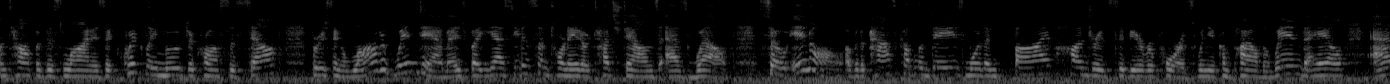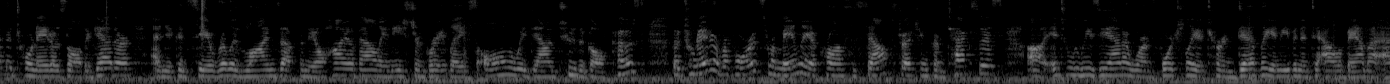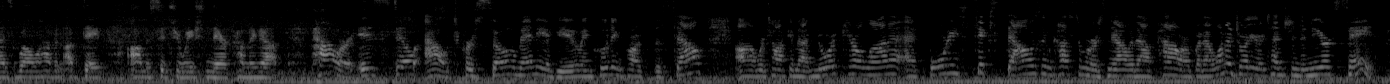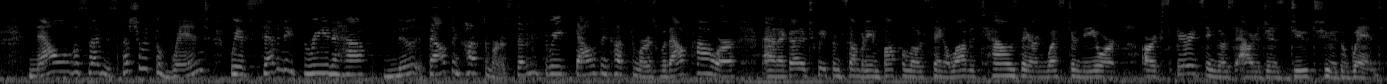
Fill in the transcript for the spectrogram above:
on top of this line as it quickly moved across the south, producing a lot of wind damage, but yes, even some tornado touchdowns as well. So in all, over the past couple of days, more than 500 severe reports when you compile the wind, the hail, and the tornadoes all together. And you can see it really lines up from the Ohio Valley and eastern Great Lakes all the way down to the Gulf Coast. The tornado reports were mainly across the south, stretching from Texas uh, into Louisiana, where unfortunately it turned deadly, and even into Alabama as well. We'll have an update on the situation there coming up. Power is still out for so many of you, including parts of the South. Uh, we're talking about North Carolina at 46,000 customers now without power. But I want to draw your attention to New York State. Now, all of a sudden, especially with the wind, we have 73,500 customers, 73,000 customers without power. And I got a tweet from somebody in Buffalo saying a lot of towns there in western New York are experiencing those outages due to the wind.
